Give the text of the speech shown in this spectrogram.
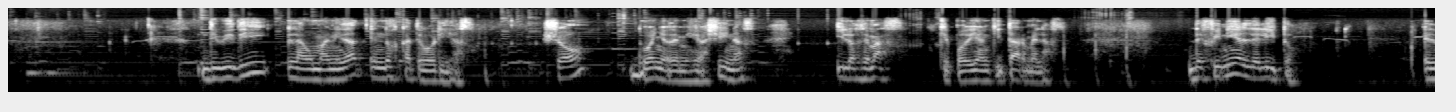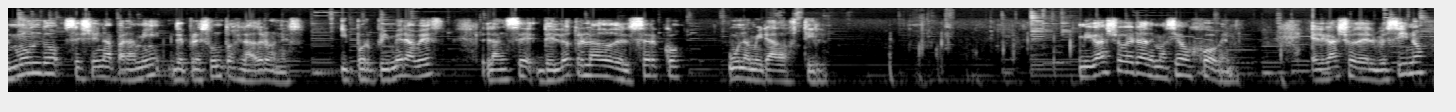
Dividí la humanidad en dos categorías, yo, dueño de mis gallinas, y los demás, que podían quitármelas. Definí el delito. El mundo se llena para mí de presuntos ladrones y por primera vez lancé del otro lado del cerco una mirada hostil. Mi gallo era demasiado joven. El gallo del vecino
